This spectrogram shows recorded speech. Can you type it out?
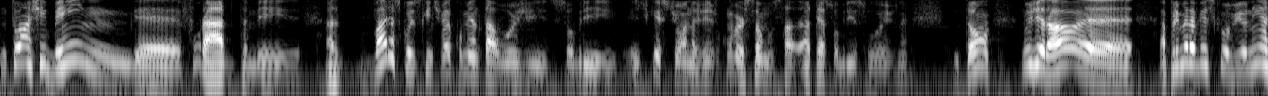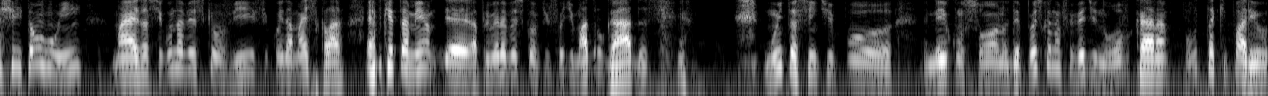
Então eu achei bem é, furado também. As, várias coisas que a gente vai comentar hoje sobre. A gente questiona, a gente conversamos até sobre isso hoje, né? Então, no geral, é, a primeira vez que eu vi eu nem achei tão ruim, mas a segunda vez que eu vi ficou ainda mais claro. É porque também é, a primeira vez que eu vi foi de madrugada. Assim. muito assim, tipo, meio com sono. Depois que eu não fui ver de novo, cara, puta que pariu.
